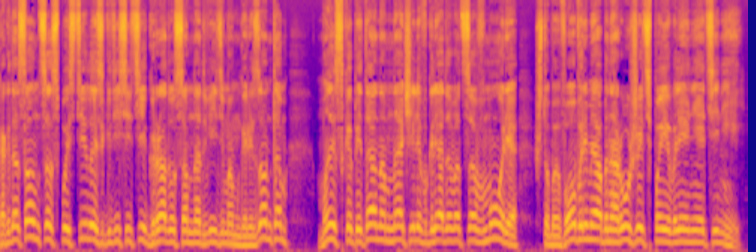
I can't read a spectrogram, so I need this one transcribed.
когда солнце спустилось к 10 градусам над видимым горизонтом, мы с капитаном начали вглядываться в море, чтобы вовремя обнаружить появление теней.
